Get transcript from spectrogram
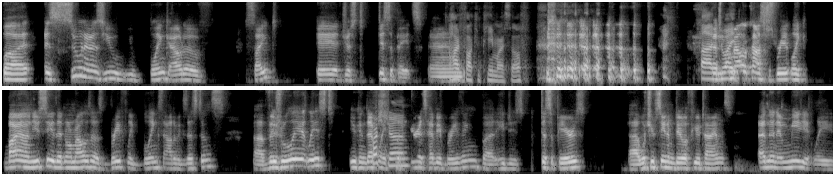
but as soon as you you blink out of sight, it just dissipates. And, I fucking pee myself. and Uh, I? Normalitas just re- like Bion, you see that Normalitas briefly blinks out of existence, uh, visually at least. You can definitely Question. hear his heavy breathing, but he just disappears, uh, which you've seen him do a few times. And then immediately,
